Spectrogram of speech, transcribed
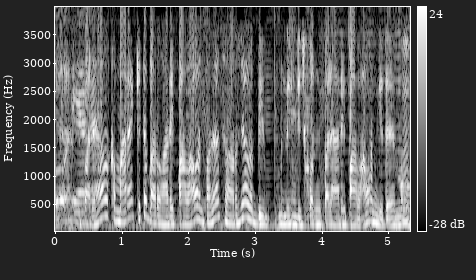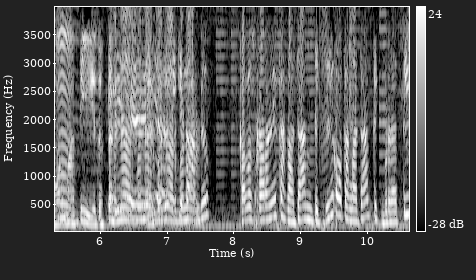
Iya. ya. Padahal kemarin kita baru hari pahlawan, padahal seharusnya lebih mending diskon pada hari pahlawan gitu ya, menghormati gitu. Benar, Iya, benar, iya. benar, Kita benar. ambil kalau sekarang ini tanggal cantik. Jadi kalau tanggal cantik berarti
